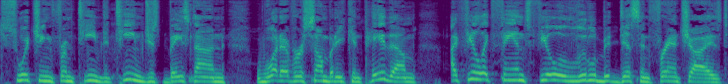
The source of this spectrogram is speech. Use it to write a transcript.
switching from team to team just based on whatever somebody can pay them. I feel like fans feel a little bit disenfranchised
